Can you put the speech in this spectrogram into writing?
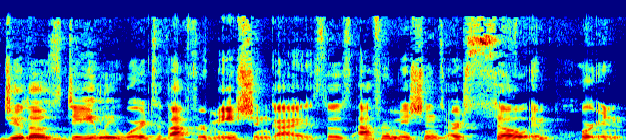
Do those daily words of affirmation, guys. Those affirmations are so important.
